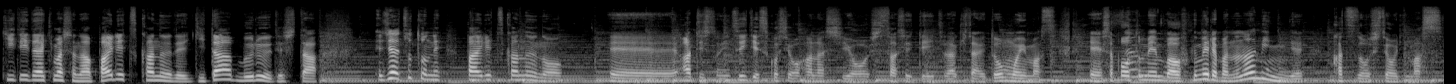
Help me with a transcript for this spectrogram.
聴いていただきましたのはパイレーツカヌーでギターブルーでした。えじゃあちょっとねパイレーツカヌーの、えーアーティストについて少しお話をさせていただきたいと思います、えーサポートメンバーを含めれば7人で活動しております。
